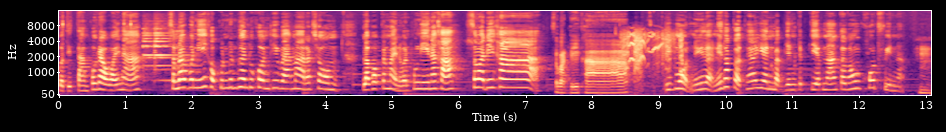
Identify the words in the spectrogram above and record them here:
กดติดตามพวกเราไว้นะสำหรับวันนี้ขอบคุณเพื่อนๆทุกคนที่แวะมารับชม แล้วพบกันใหม่ในวันพรุ่งนี้นะคะ สวัสดีค่ะ สวัสดีครับอีกหมดนี่แหละ นี่ถ้าเกิดแค่เย็นแบบเย็นเจี๊ยบๆนะจะต้องโคตรฟินอะอืม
